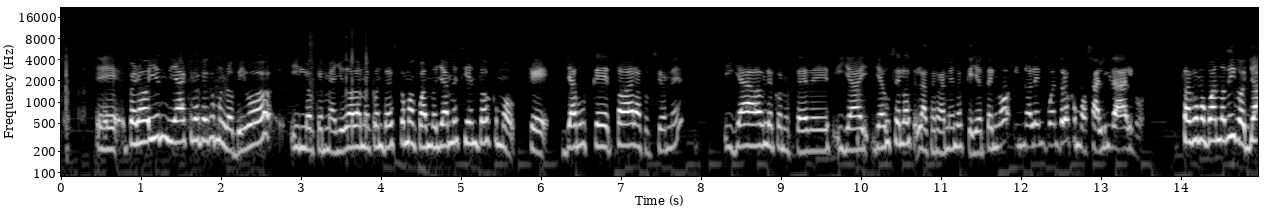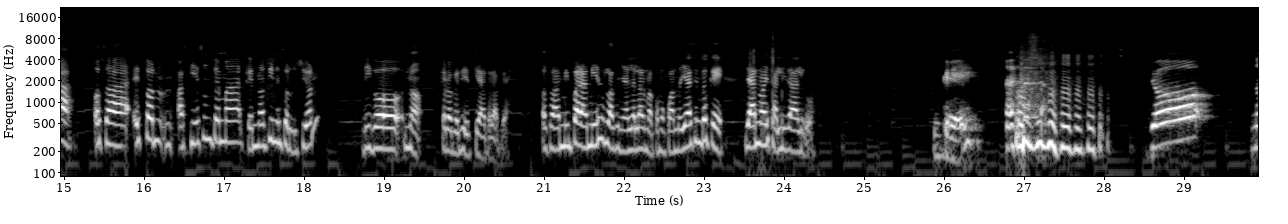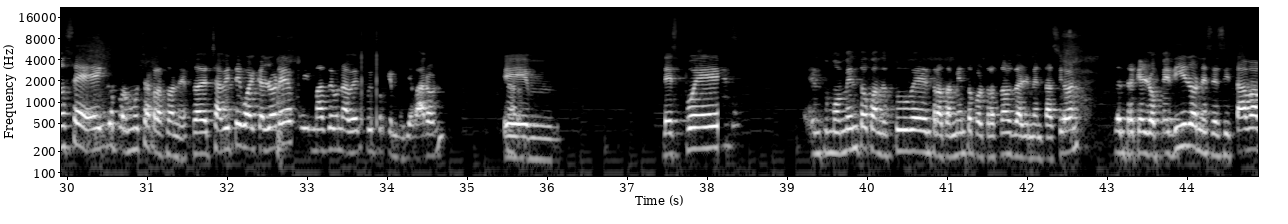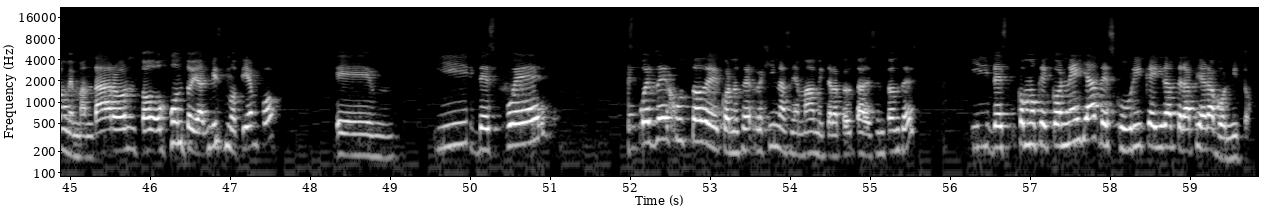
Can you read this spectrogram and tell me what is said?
Eh, pero hoy en día creo que como lo vivo y lo que me ayuda a darme cuenta es como cuando ya me siento como que ya busqué todas las opciones y ya hablé con ustedes y ya, ya usé los, las herramientas que yo tengo y no le encuentro como salida a algo. O sea, como cuando digo, ya, o sea, esto así es un tema que no tiene solución, digo, no, creo que tienes que ir terapia. O sea, a mí, para mí, es la señal de alarma, como cuando ya siento que ya no hay salida a algo. Ok. Yo, no sé, he ido por muchas razones. O sea, de chavita igual que Lore, fui más de una vez, fui porque me llevaron. Claro. Em, después, en su momento, cuando estuve en tratamiento por trastornos de alimentación, entre que lo pedí, lo necesitaba, me mandaron todo junto y al mismo tiempo. Em, y después, después de justo de conocer Regina, se llamaba mi terapeuta de ese entonces, y des- como que con ella descubrí que ir a terapia era bonito.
